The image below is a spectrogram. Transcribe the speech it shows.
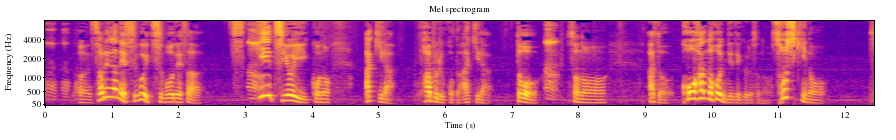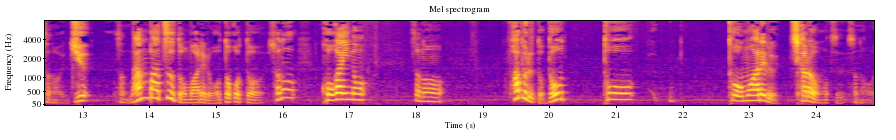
ほうんそれがね、すごいツボでさ、すっげえ強い、この、アキラ、ファブルことアキラと、うん。その、あと、後半の方に出てくる、その、組織の、その、十、その、ナンバー2と思われる男と、その、子飼いの、その、ファブルと同等と思われる力を持つ、その、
